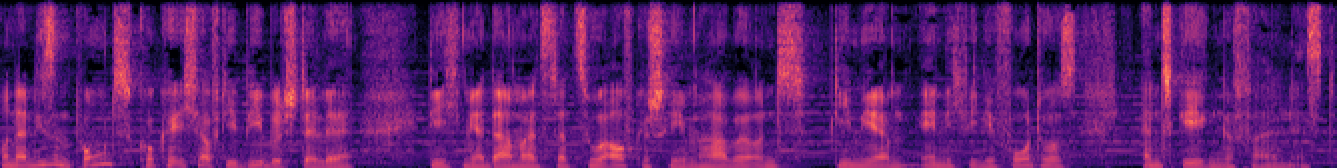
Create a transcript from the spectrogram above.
Und an diesem Punkt gucke ich auf die Bibelstelle, die ich mir damals dazu aufgeschrieben habe und die mir, ähnlich wie die Fotos, entgegengefallen ist.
